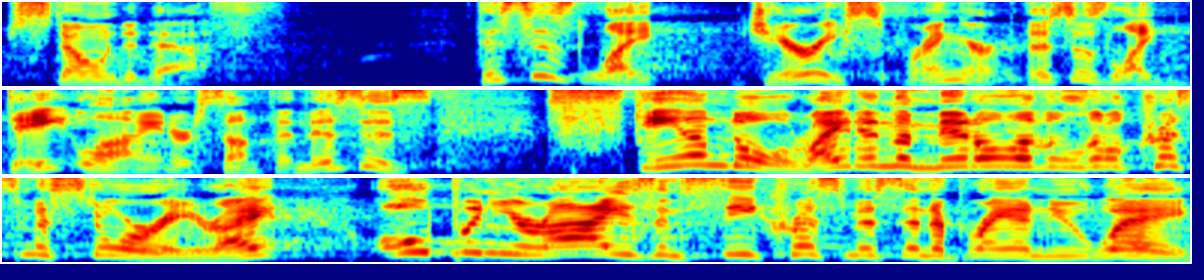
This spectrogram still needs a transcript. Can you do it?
Stone to death. This is like Jerry Springer. This is like Dateline or something. This is scandal right in the middle of a little Christmas story, right? Open your eyes and see Christmas in a brand new way.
